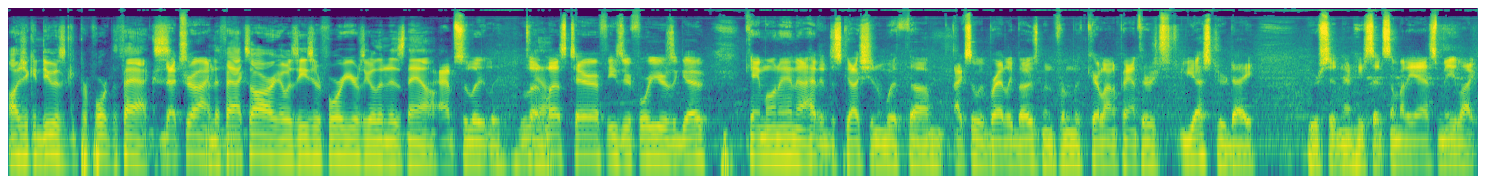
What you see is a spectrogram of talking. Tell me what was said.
all you can do is purport the facts. That's right. And the facts are, it was easier four years ago than it is now. Absolutely. Le- Yeah. Less tariff, easier four years ago. Came on in. I had a discussion with um, actually with Bradley Bozeman from the Carolina Panthers yesterday. We were sitting there and he said, somebody asked me, like,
